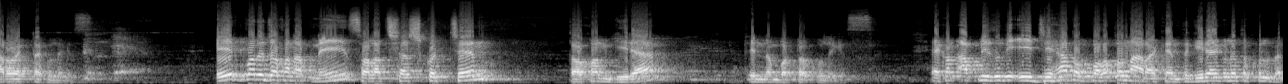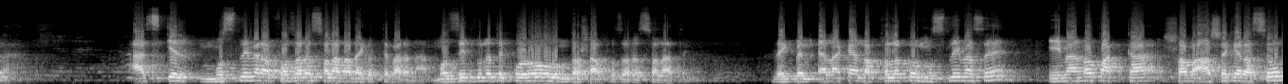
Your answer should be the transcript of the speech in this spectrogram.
আরও একটা খুলে গেছে। এরপরে যখন আপনি সলাৎ শেষ করছেন, তখন গিরা তিন নম্বরটা খুলে গেছে। এখন আপনি যদি এই জেহাদ অব্যাহত না রাখেন, তো গিরাগুলো তো খুলবে না। আজকের মুসলিমেরা ফজরের সলাত আদায় করতে পারে না। মসজিদগুলোতে করুণ দশা ফজরের সলাতে। দেখবেন এলাকায় লক্ষ লক্ষ মুসলিম আছে, ইমানও পাক্কা, সব আশেকে রাসুল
